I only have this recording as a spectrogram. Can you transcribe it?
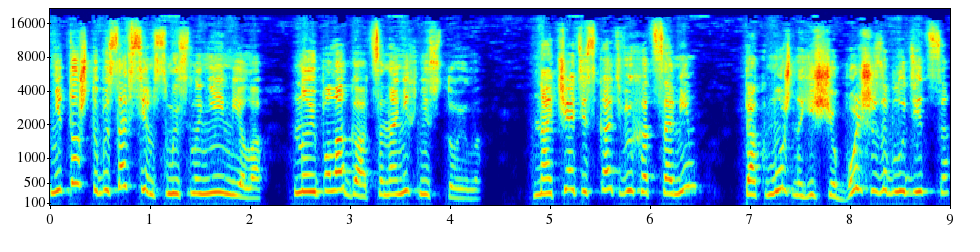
не то чтобы совсем смысла не имело, но и полагаться на них не стоило. Начать искать выход самим? Так можно еще больше заблудиться.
